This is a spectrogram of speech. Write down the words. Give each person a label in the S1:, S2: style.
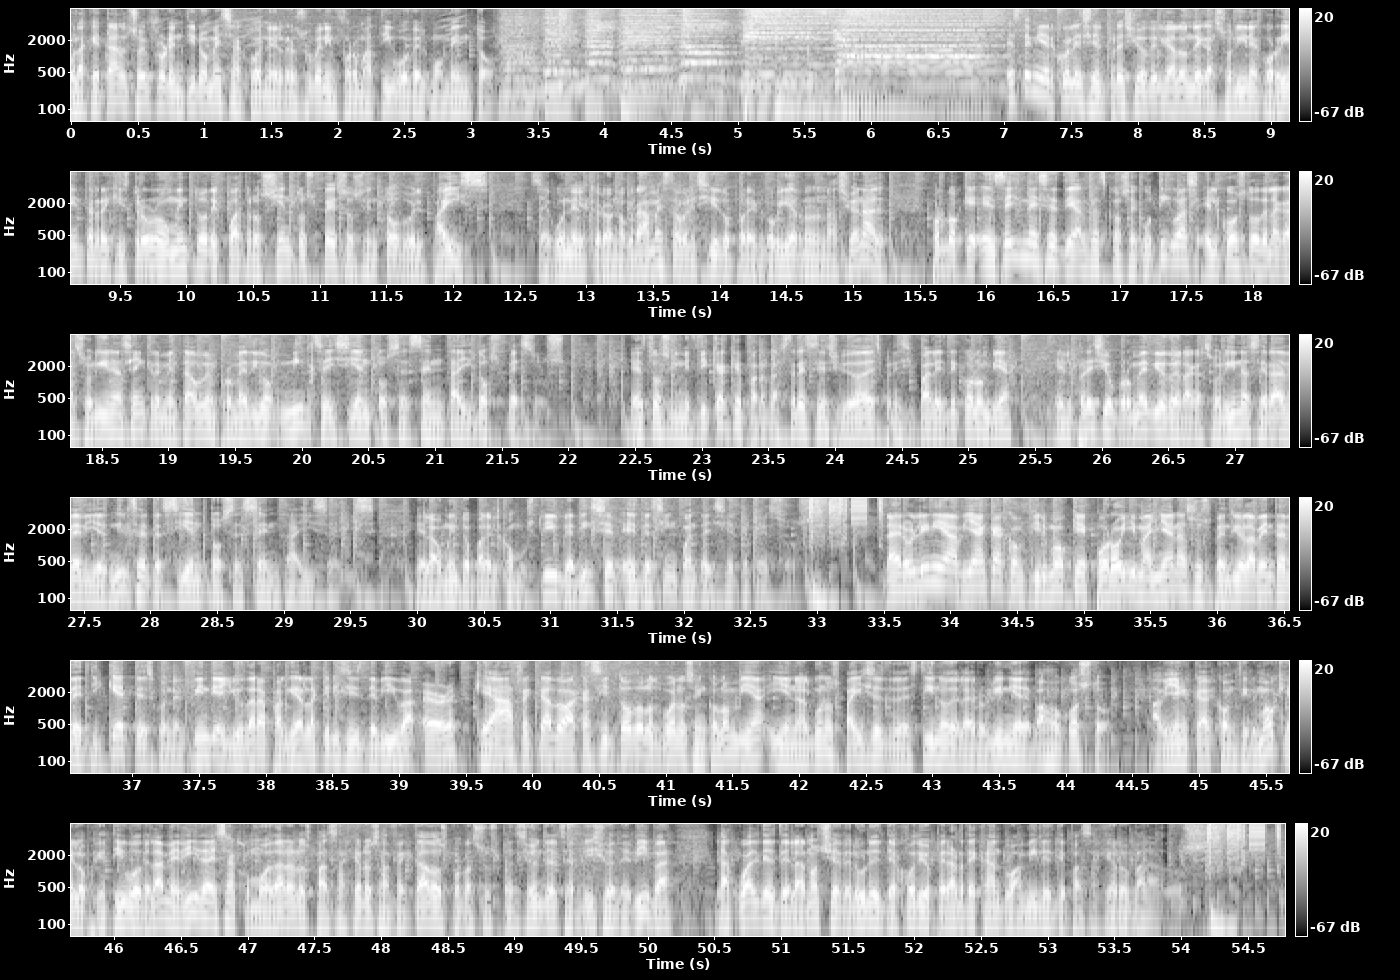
S1: Hola, ¿qué tal? Soy Florentino Mesa con el resumen informativo del momento. Este miércoles el precio del galón de gasolina corriente registró un aumento de 400 pesos en todo el país, según el cronograma establecido por el gobierno nacional, por lo que en seis meses de alzas consecutivas el costo de la gasolina se ha incrementado en promedio 1.662 pesos. Esto significa que para las 13 ciudades principales de Colombia el precio promedio de la gasolina será de 10.766. El aumento para el combustible diésel es de 57 pesos. La aerolínea Avianca confirmó que por hoy y mañana suspendió la venta de etiquetes con el fin de ayudar a paliar la crisis de Viva Air que ha afectado a casi todos los vuelos en Colombia y en algunos países de destino de la aerolínea de bajo costo. Avianca confirmó que el objetivo de la medida es acomodar a los pasajeros afectados por la suspensión del servicio de Viva, la cual desde la noche de lunes dejó de operar dejando a miles de pasajeros varados.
